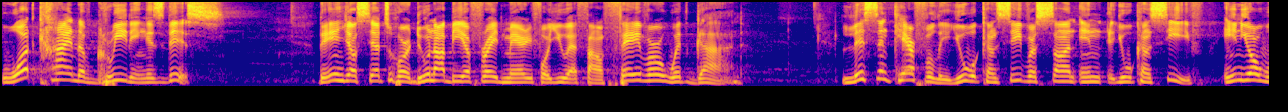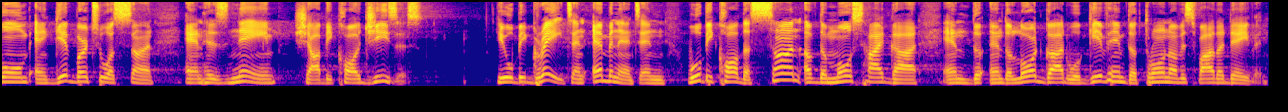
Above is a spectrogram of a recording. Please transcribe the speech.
What kind of greeting is this? The angel said to her, Do not be afraid, Mary, for you have found favor with God. Listen carefully. You will conceive a son in you will conceive in your womb and give birth to a son, and his name shall be called Jesus. He will be great and eminent and will be called the Son of the Most High God, and the, and the Lord God will give him the throne of his father David.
